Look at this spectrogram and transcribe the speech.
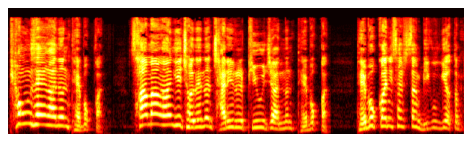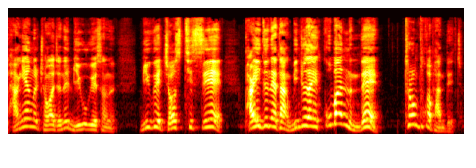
평생 하는 대법관. 사망하기 전에는 자리를 비우지 않는 대법관. 대법관이 사실상 미국의 어떤 방향을 정하잖아요. 미국에서는. 미국의 justice에 바이든의 당, 민주당이 꽂았는데 트럼프가 반대했죠.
